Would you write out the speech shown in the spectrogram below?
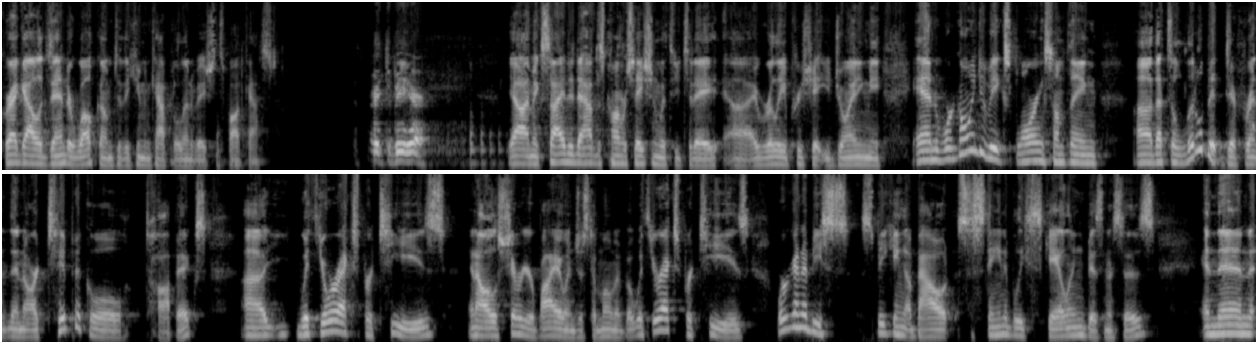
Greg Alexander, welcome to the Human Capital Innovations Podcast. It's great to be here. Yeah, I'm excited to have this conversation with you today. Uh, I really appreciate you joining me. And we're going to be exploring something uh, that's a little bit different than our typical topics. Uh, with your expertise, and I'll share your bio in just a moment, but with your expertise, we're going to be s- speaking about sustainably scaling businesses and then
